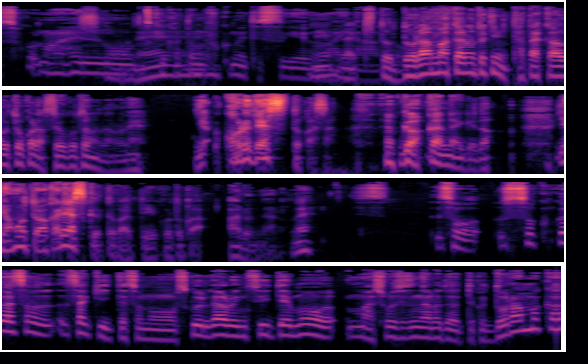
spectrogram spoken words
そこの辺の付け方も含めてすげえうね、まいなきっとドラマ化の時に戦うところはそういうことなんだろうね。いや、これですとかさ。なんかわかんないけど。いや、もっとわかりやすくとかっていうことがあるんだろうね。そう、そこがそう、さっき言ったそのスクールガールについても、まあ小説ならではっていうかドラマ化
